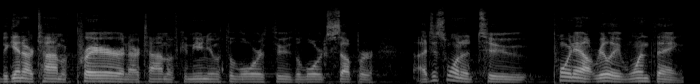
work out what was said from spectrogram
begin our time of prayer and our time of communion with the Lord through the Lord's Supper, I just wanted to point out really one thing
